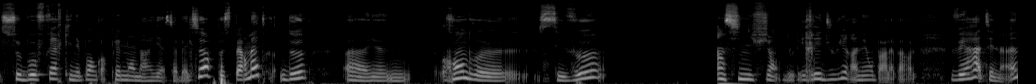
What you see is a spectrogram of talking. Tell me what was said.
ce beau-frère qui n'est pas encore pleinement marié à sa belle-sœur peut se permettre de euh, rendre euh, ses vœux insignifiants, de les réduire à néant par la parole? Tenan,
